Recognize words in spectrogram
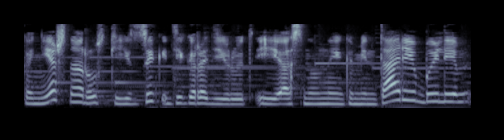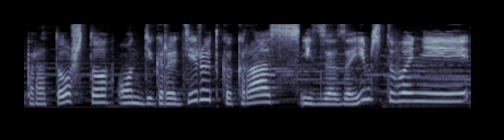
конечно, русский язык деградирует. И основные комментарии были про то, что он деградирует как раз из-за заимствований,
